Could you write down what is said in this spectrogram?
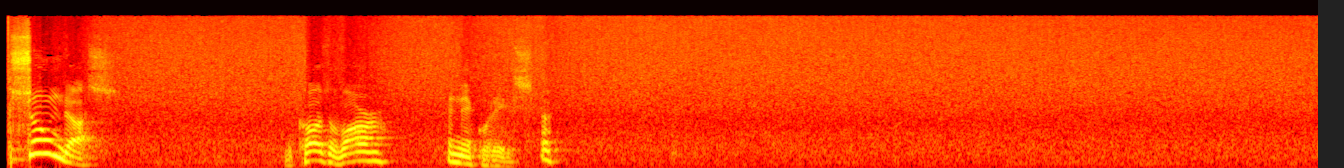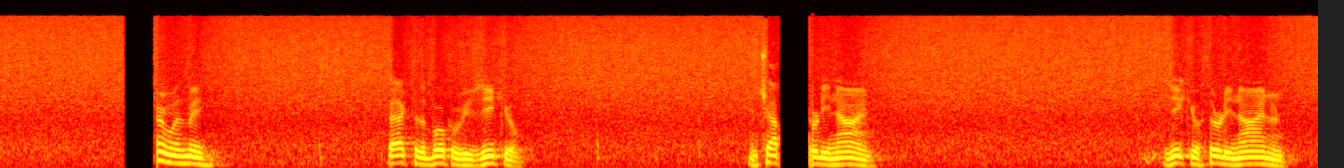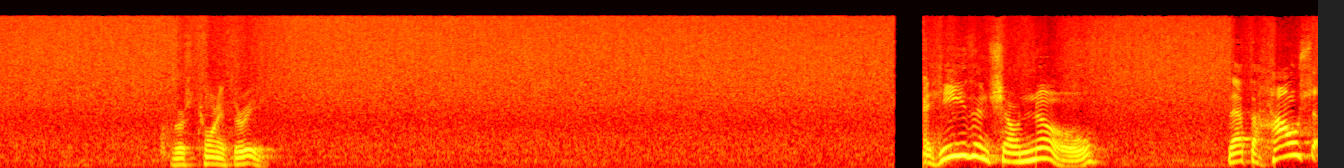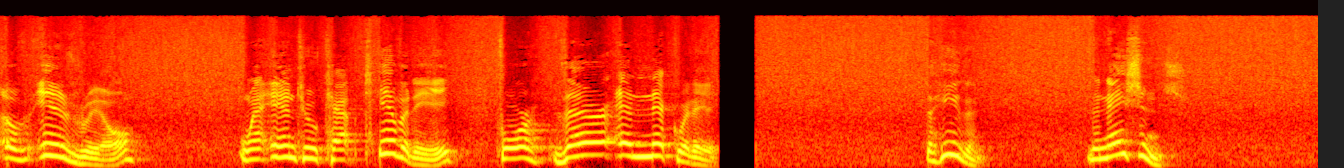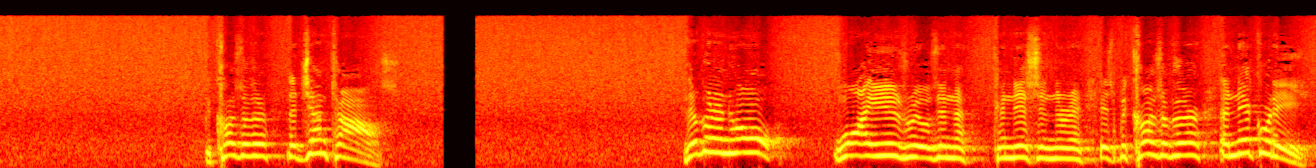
consumed us because of our iniquities. Turn with me back to the book of Ezekiel in chapter 39. Ezekiel 39 and verse 23. Heathen shall know that the house of Israel went into captivity for their iniquity. The heathen, the nations. because of the, the Gentiles. They're going to know why Israel's in the condition they're in. It's because of their iniquity.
